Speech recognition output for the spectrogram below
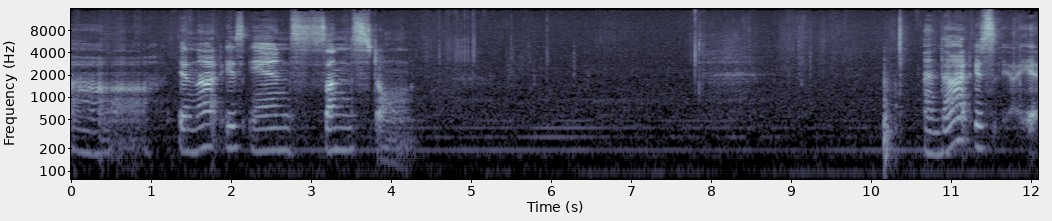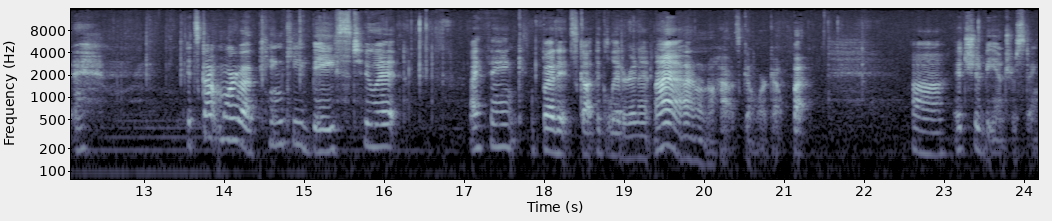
Uh, and that is in Sunstone. And that is, it's got more of a pinky base to it, I think, but it's got the glitter in it. I, I don't know how it's going to work out, but uh, it should be interesting.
